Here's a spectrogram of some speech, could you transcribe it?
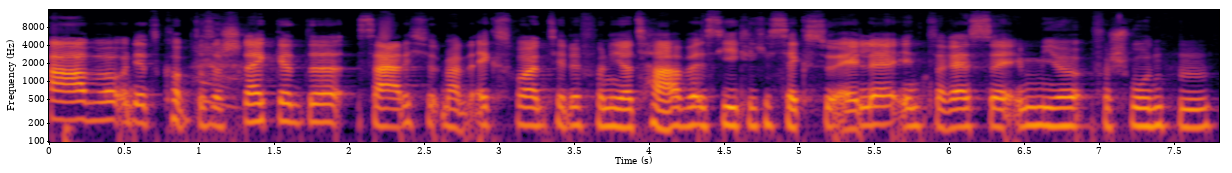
Aber, und jetzt kommt das Erschreckende, seit ich mit meinem Ex-Freund telefoniert habe, ist jegliches sexuelle Interesse in mir verschwunden.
